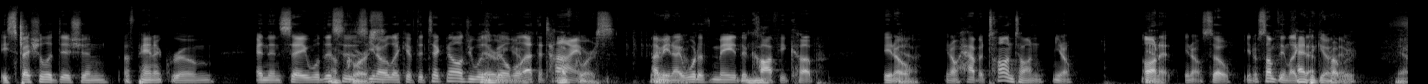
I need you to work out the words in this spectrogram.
a special edition of Panic Room and then say, well, this Of is course. you know like if the technology was There available at the time. of course. I mean, I. Mm-hmm. would have made the coffee cup, you know, Yeah. you know, have a tauntaun, you know, on it, you know, so you know something like Had that. to go probably. there.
